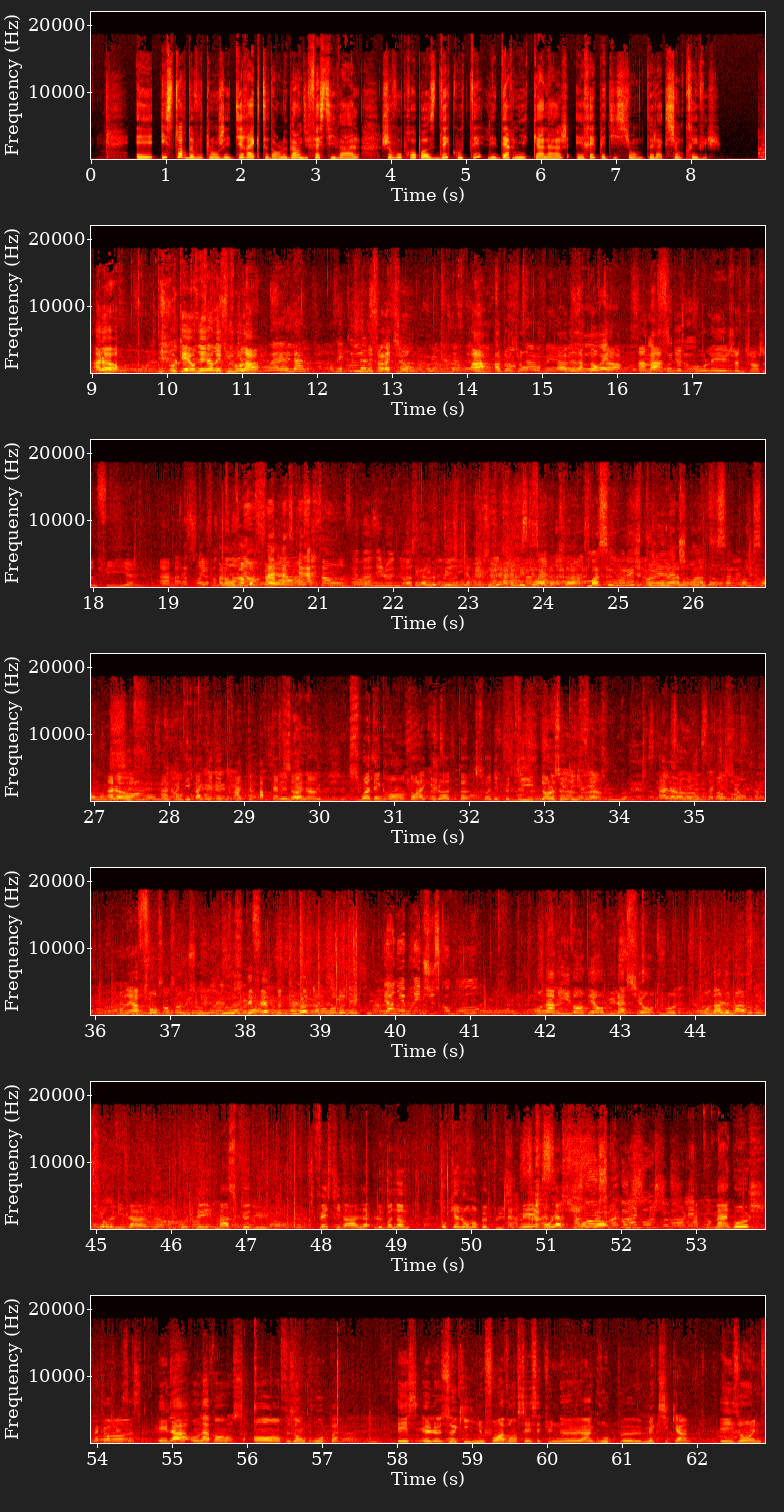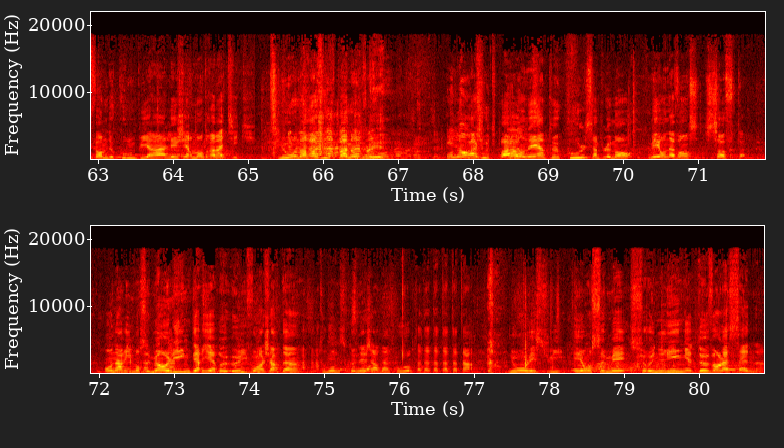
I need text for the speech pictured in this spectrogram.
Et histoire de vous plonger direct dans le bain du festival, je vous propose d'écouter les derniers calages et répétitions de l'action prévue. Alors, ok, on est, on est toujours là on écoute la On est sur l'action Ah, attention Ah, vous êtes un peu en Ouais. retard. Un La masque photo. pour les jeunes gens, jeunes filles. Un De masque. toute façon, il faut Alors on va refaire. parce qu'à la fin, on peut donner le nôtre. C'est quand même le plaisir. On sait bien que répéter, on adore ça. Moi, si vous voulez, je peux les mettre sur un petit sac comme ça. Alors, un petit paquet de tracts par personne. Soit des grands dans la culotte, soit des petits dans le soutif. Alors, attention. On est à fond, c'est en train de tous défaire notre culotte à un moment donné. Dernier brief jusqu'au bout. On arrive en déambulation, tout le monde, on a le masque sur le visage, côté masque du festival, le bonhomme auquel on n'en peut plus, mais on l'assume encore. Main gauche, Main gauche, d'accord, Et là, on avance en faisant groupe, et ceux qui nous font avancer, c'est un groupe euh, mexicain, et ils ont une forme de cumbia légèrement dramatique. Nous, on n'en rajoute pas non plus. On n'en rajoute pas, on est un peu cool simplement, mais on avance soft. On arrive, on se met en ligne derrière eux. Eux, ils vont à jardin. Tout le monde se connaît jardin court. Ta, ta, ta, ta, ta, ta. Nous, on les suit et on se met sur une ligne devant la scène.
